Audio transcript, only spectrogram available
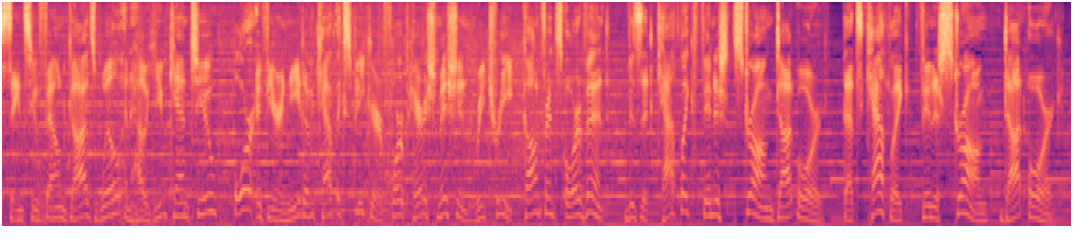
Saints Who Found God's Will and How You Can Too, or if you're in need of a Catholic speaker for a parish mission, retreat, conference, or event, visit CatholicFinishStrong.org. That's CatholicFinishStrong.org.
